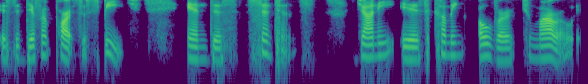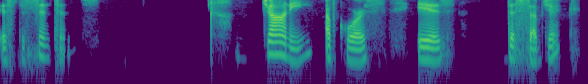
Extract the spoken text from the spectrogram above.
is the different parts of speech in this sentence. Johnny is coming over tomorrow is the sentence. Johnny, of course, is the subject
